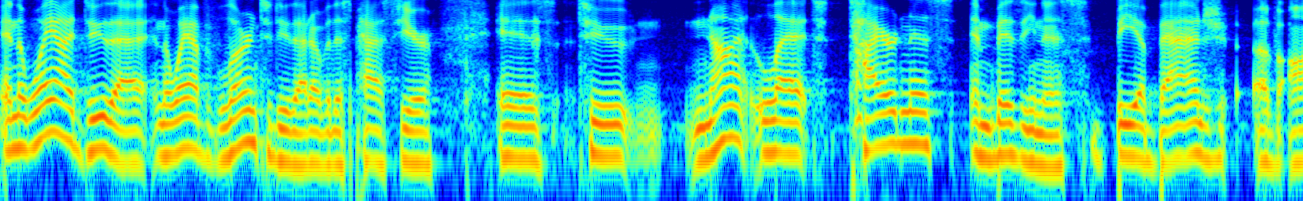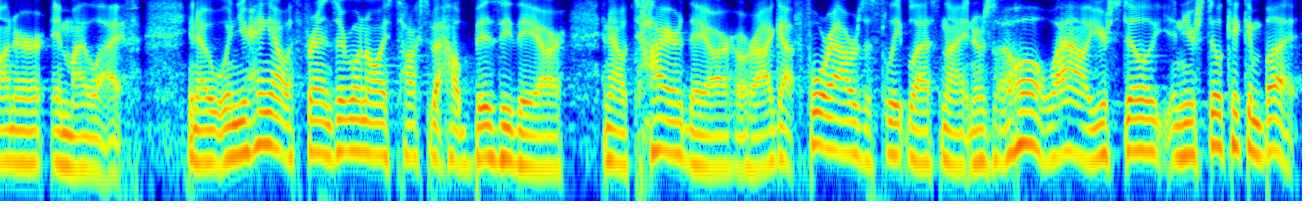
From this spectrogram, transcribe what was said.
And the way I do that and the way I've learned to do that over this past year is to not let tiredness and busyness be a badge of honor in my life. You know, when you hang out with friends, everyone always talks about how busy they are and how tired they are, or I got four hours of sleep last night, and it was like, oh wow, you're still and you're still kicking butt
